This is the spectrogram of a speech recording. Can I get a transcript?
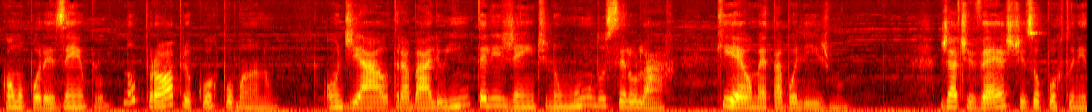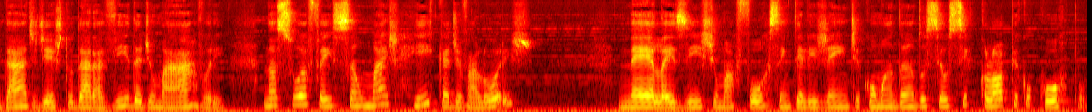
como, por exemplo, no próprio corpo humano, onde há o trabalho inteligente no mundo celular, que é o metabolismo. Já tivestes oportunidade de estudar a vida de uma árvore na sua feição mais rica de valores? Nela existe uma força inteligente comandando seu ciclópico corpo,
